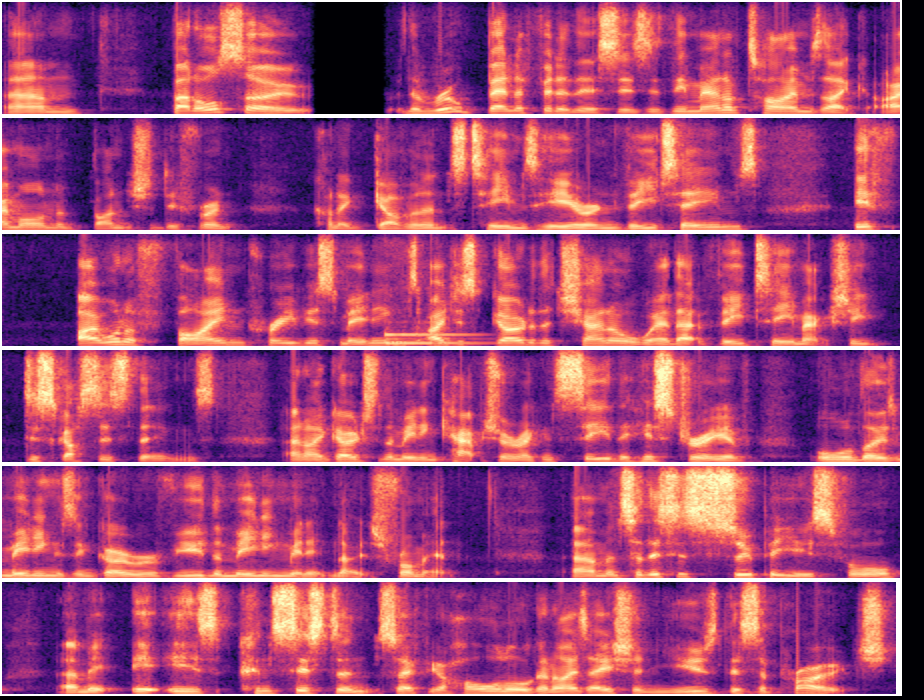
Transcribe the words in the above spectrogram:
Um, but also, the real benefit of this is, is the amount of times like I'm on a bunch of different kind of governance teams here and V teams. If I want to find previous meetings, I just go to the channel where that V team actually discusses things, and I go to the meeting capture and I can see the history of all those meetings and go review the meeting minute notes from it. Um, and so this is super useful. Um, it, it is consistent. So if your whole organization used this approach,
